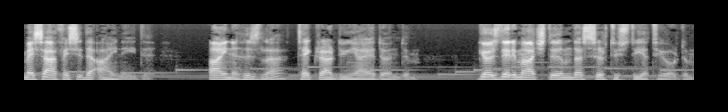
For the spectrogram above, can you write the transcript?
mesafesi de aynıydı. Aynı hızla tekrar dünyaya döndüm. Gözlerimi açtığımda sırt üstü yatıyordum.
